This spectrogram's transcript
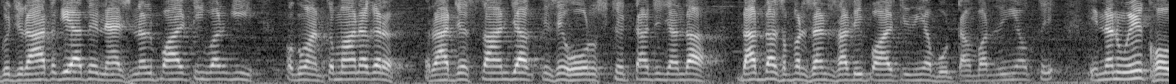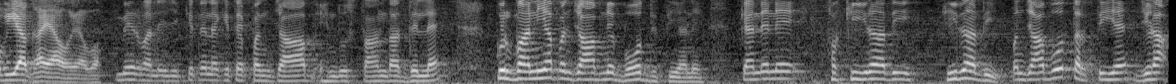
ਗੁਜਰਾਤ ਗਿਆ ਤੇ ਨੈਸ਼ਨਲ ਪਾਰਟੀ ਬਣ ਗਈ, ਭਗਵੰਤ ਮਾਨ ਅਗਰ ਰਾਜਸਥਾਨ ਜਾਂ ਕਿਸੇ ਹੋਰ ਸਟੇਟਾਂ 'ਚ ਜਾਂਦਾ 10-10% ਸਾਡੀ ਪਾਰਟੀ ਦੀਆਂ ਵੋਟਾਂ ਵਰਦੀਆਂ ਰਹੀਆਂ ਉੱਤੇ। ਇਹਨਾਂ ਨੂੰ ਇਹ ਖੋਬੀਆ ਖਾਇਆ ਹੋਇਆ ਵਾ। ਮਿਹਰਬਾਨੀ ਜੀ, ਕਿਤੇ ਨਾ ਕਿਤੇ ਪੰਜਾਬ ਹਿੰਦੁਸਤਾਨ ਦਾ ਦਿਲ ਹੈ। ਕੁਰਬਾਨੀਆਂ ਪੰਜਾਬ ਨੇ ਬਹੁਤ ਦਿੱਤੀਆਂ ਨੇ। ਕਹਿੰਦੇ ਨੇ ਫਕੀਰਾਂ ਦੀ ਹੀਰਾਂ ਦੀ। ਪੰਜਾਬ ਉਹ ਧਰਤੀ ਹੈ ਜਿਹੜਾ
